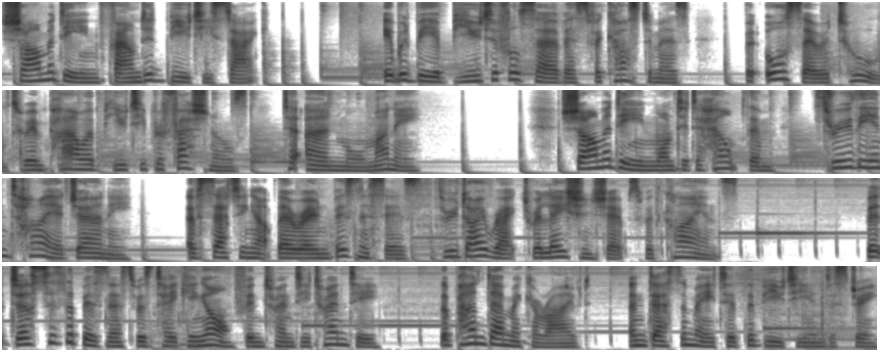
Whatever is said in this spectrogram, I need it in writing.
Sharmadean founded BeautyStack it would be a beautiful service for customers, but also a tool to empower beauty professionals to earn more money. Sharmadean wanted to help them through the entire journey of setting up their own businesses through direct relationships with clients. But just as the business was taking off in 2020, the pandemic arrived and decimated the beauty industry.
